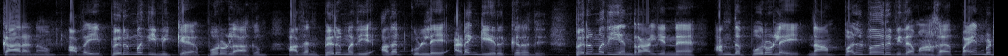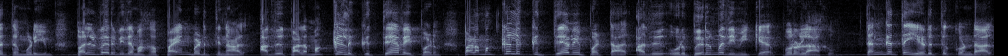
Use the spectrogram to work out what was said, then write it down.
காரணம் அவை பெருமதி மிக்க பொருளாகும். அதன் பெருமதி அதற்குள்ளே அடங்கி இருக்கிறது பெருமதி என்றால் என்ன? அந்த பொருளை நாம் பல்வேறு விதமாக பயன்படுத்த முடியும். பல்வேறு விதமாக பயன்படுத்தினால் அது பல மக்களுக்கு தேவைப்படும். பல மக்களுக்கு தேவைப்பட்டால் அது ஒரு பெருமதி மிக்க பொருளாகும். தங்கத்தை எடுத்துக்கொண்டால்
